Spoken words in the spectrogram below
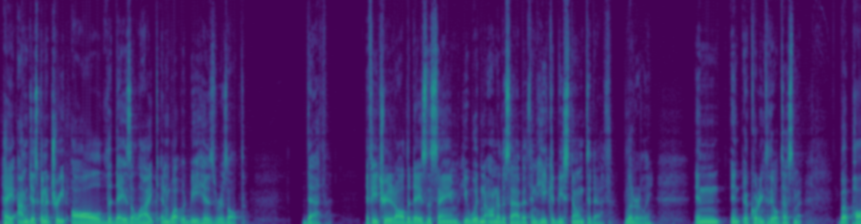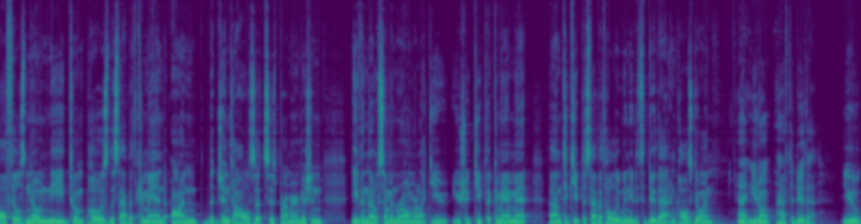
Hey, I'm just going to treat all the days alike. And what would be his result? Death. If he treated all the days the same, he wouldn't honor the Sabbath and he could be stoned to death, literally, mm-hmm. in, in according to the Old Testament. But Paul feels no need to impose the Sabbath command on the Gentiles. That's his primary mission. Even though some in Rome are like, you you should keep the commandment um, to keep the Sabbath holy. We needed to do that, and Paul's going, eh, you don't have to do that. You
